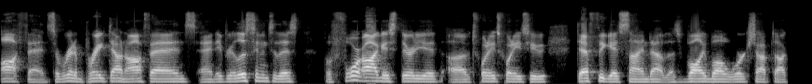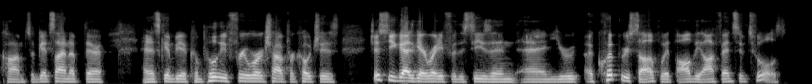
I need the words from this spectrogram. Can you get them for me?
offense. So we're going to break down offense. And if you're listening to this before August 30th of 2022, definitely get signed up. That's volleyballworkshop.com. So get signed up there. And it's going to be a completely free workshop for coaches, just so you guys get ready for the season and you equip yourself with all the offensive tools.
